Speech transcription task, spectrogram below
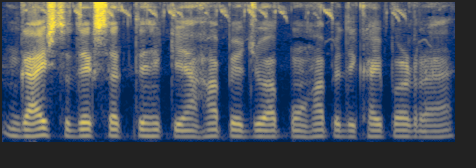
गाइस तो देख सकते हैं कि यहाँ पे जो आप वहाँ पे दिखाई पड़ रहा है,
